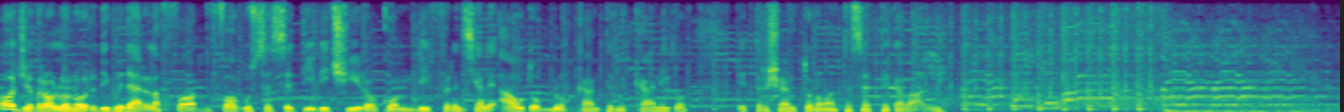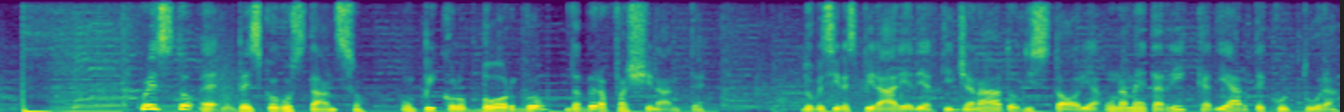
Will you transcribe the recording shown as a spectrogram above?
Oggi avrò l'onore di guidare la Ford Focus ST di Ciro con differenziale autobloccante meccanico e 397 cavalli. Questo è Pesco Costanzo, un piccolo borgo davvero affascinante, dove si respira aria di artigianato, di storia, una meta ricca di arte e cultura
